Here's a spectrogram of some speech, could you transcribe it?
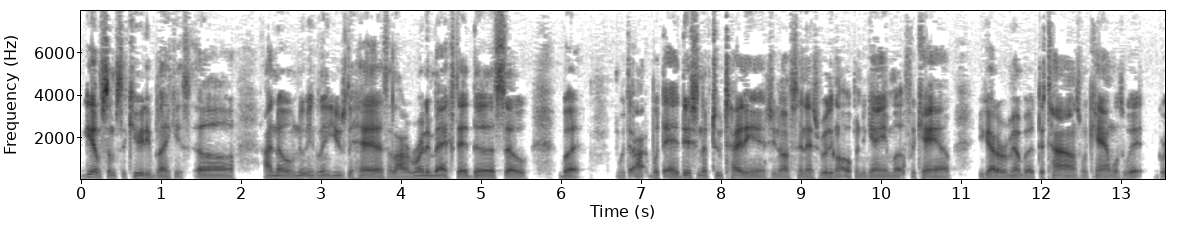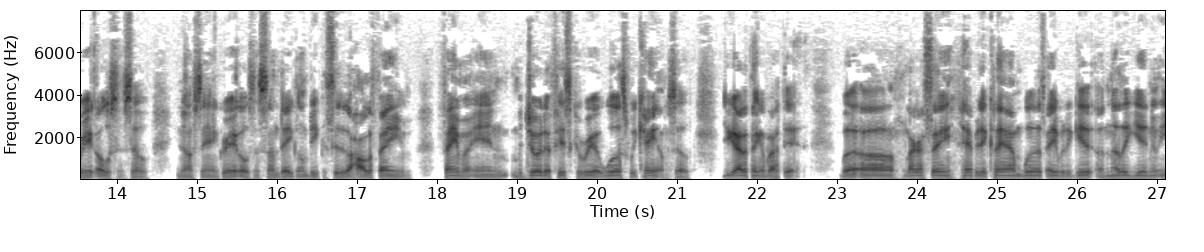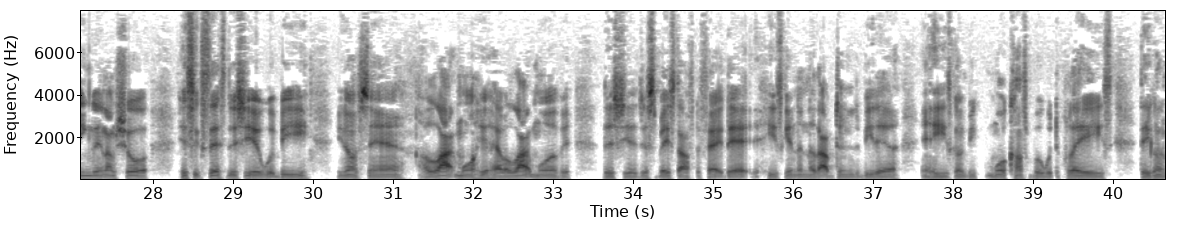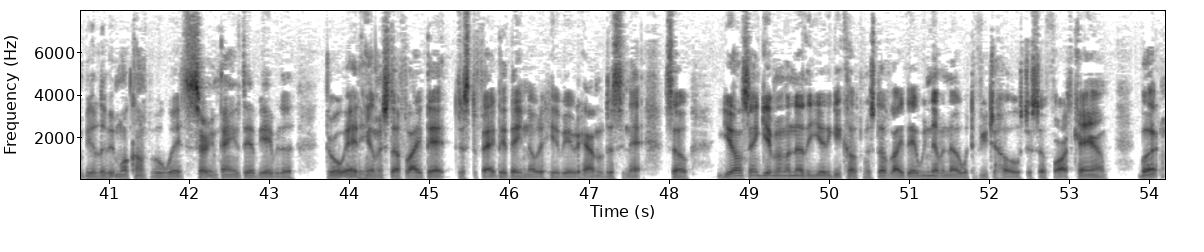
Give them some security blankets. Uh, I know New England usually has a lot of running backs that does so, but with the with the addition of two tight ends, you know what I'm saying, that's really gonna open the game up for Cam. You gotta remember the times when Cam was with Greg Olsen. So, you know what I'm saying, Greg Olsen someday gonna be considered a Hall of Fame famer and majority of his career was with Cam. So you gotta think about that. But uh like I say, happy that Cam was able to get another year in New England. I'm sure his success this year would be, you know what I'm saying, a lot more. He'll have a lot more of it this year just based off the fact that he's getting another opportunity to be there and he's going to be more comfortable with the plays. They're going to be a little bit more comfortable with certain things they'll be able to throw at him and stuff like that. Just the fact that they know that he'll be able to handle this and that. So, you know what I'm saying? Give him another year to get comfortable and stuff like that. We never know what the future holds just so far as Cam. But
